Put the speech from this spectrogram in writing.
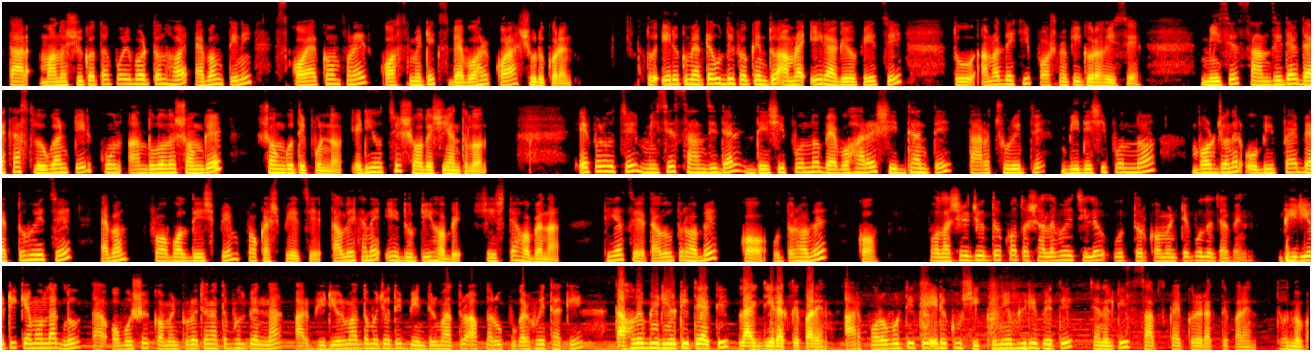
তার মানসিকতা পরিবর্তন হয় এবং তিনি স্কয়ার কোম্পানির কসমেটিক্স ব্যবহার করা শুরু করেন। তো এরকম একটা উদ্দীপক কিন্তু আমরা এর আগেও পেয়েছি। তো আমরা দেখি প্রশ্ন কি করা হয়েছে? মিসেস সানজিদের দেখা স্লোগানটির কোন আন্দোলনের সঙ্গে সঙ্গতিপূর্ণ? এটি হচ্ছে স্বদেশী আন্দোলন। এরপর হচ্ছে মিসেস সানজিদার দেশি পণ্য ব্যবহারের সিদ্ধান্তে তার চরিত্রে বিদেশি পণ্য বর্জনের অভিপ্রায় ব্যক্ত হয়েছে এবং প্রবল দেশপ্রেম প্রকাশ পেয়েছে। তাহলে এখানে এ দুটি হবে, শেষটা হবে না। ঠিক আছে? তাহলে উত্তর হবে ক। উত্তর হবে ক। পলাশির যুদ্ধ কত সালে হয়েছিল? উত্তর কমেন্টে বলে যাবেন। ভিডিওটি কেমন লাগল তা অবশ্যই কমেন্ট করে জানাতে ভুলবেন না। আর ভিডিওর মাধ্যমে যদি বিন্দুর মাত্র আপনার উপকার হয়ে থাকে, তাহলে ভিডিওটিতে একটি লাইক দিয়ে রাখতে পারেন। আর পরবর্তীতে এরকম শিক্ষণীয় ভিডিও পেতে চ্যানেলটি সাবস্ক্রাইব করে রাখতে পারেন। ধন্যবাদ।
